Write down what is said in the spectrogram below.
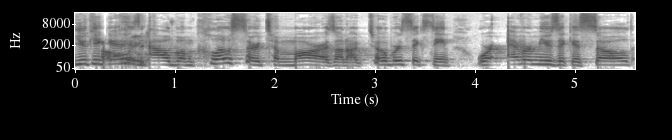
You can oh, get his album Closer to Mars on October 16th, wherever music is sold.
